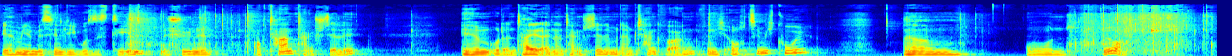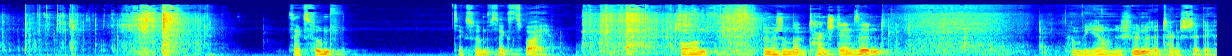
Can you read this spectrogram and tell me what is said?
wir haben hier ein bisschen Lego-System. Eine schöne Oktan-Tankstelle. Ähm, oder ein Teil einer Tankstelle mit einem Tankwagen. Finde ich auch ziemlich cool. Ähm, und ja. 6,5. 6,5, 6,2. Und wenn wir schon beim Tankstellen sind, haben wir hier noch eine schönere Tankstelle.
